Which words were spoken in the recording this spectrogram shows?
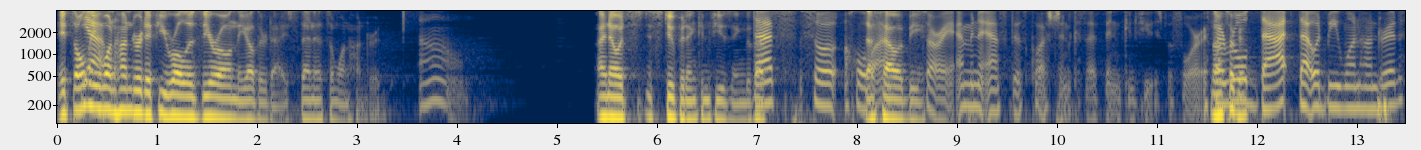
It's only Yeah. 100 if you roll a zero on the other dice. Then it's a 100. Oh, I know it's, it's stupid and confusing, but that's, that's, so. Hold that's on. how it'd be. Sorry, I'm gonna ask this question because I've been confused before. If That's I okay. rolled that, that would be 100.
